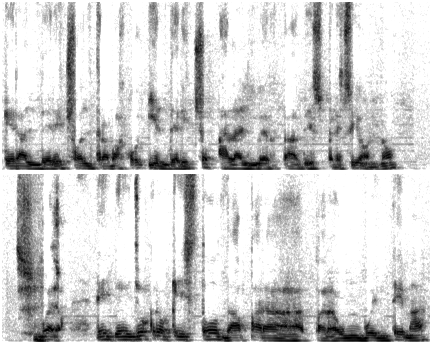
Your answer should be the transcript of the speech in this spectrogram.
que era el derecho al trabajo y el derecho a la libertad de expresión. ¿no? Bueno, eh, eh, yo creo que esto da para, para, un buen tema,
